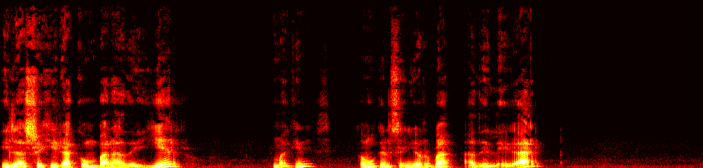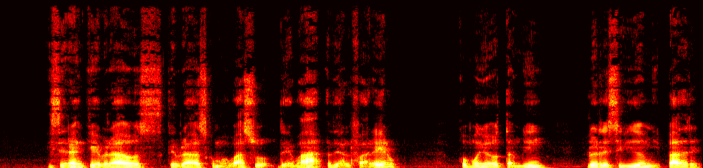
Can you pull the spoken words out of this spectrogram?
Y las regirá con vara de hierro. Imagínense, como que el Señor va a delegar. Y serán quebrados, quebradas como vaso de, va, de alfarero, como yo también lo he recibido de mi Padre,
